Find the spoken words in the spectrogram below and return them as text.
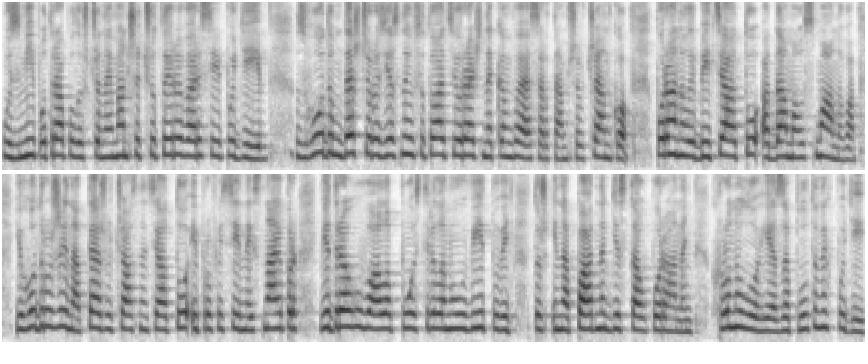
У ЗМІ потрапило щонайменше чотири версії події. Згодом дещо роз'яснив ситуацію речник МВС Артем Шевченко. Поранили бійця АТО Адама Османова. Його дружина, теж учасниця АТО і професійний снайпер, відреагувала пострілами у відповідь. Тож і нападник дістав поранень. Хронологія заплутаних подій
